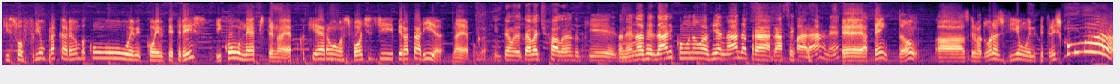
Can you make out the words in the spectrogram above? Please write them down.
que sofriam pra caramba com o, M com o MP3 e com o Napster na época, que eram as fontes de pirataria na época. Então, eu tava te falando que, né, na verdade, como não havia nada pra, pra separar, né? É, até então, as gravadoras viam o MP3 como uma,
